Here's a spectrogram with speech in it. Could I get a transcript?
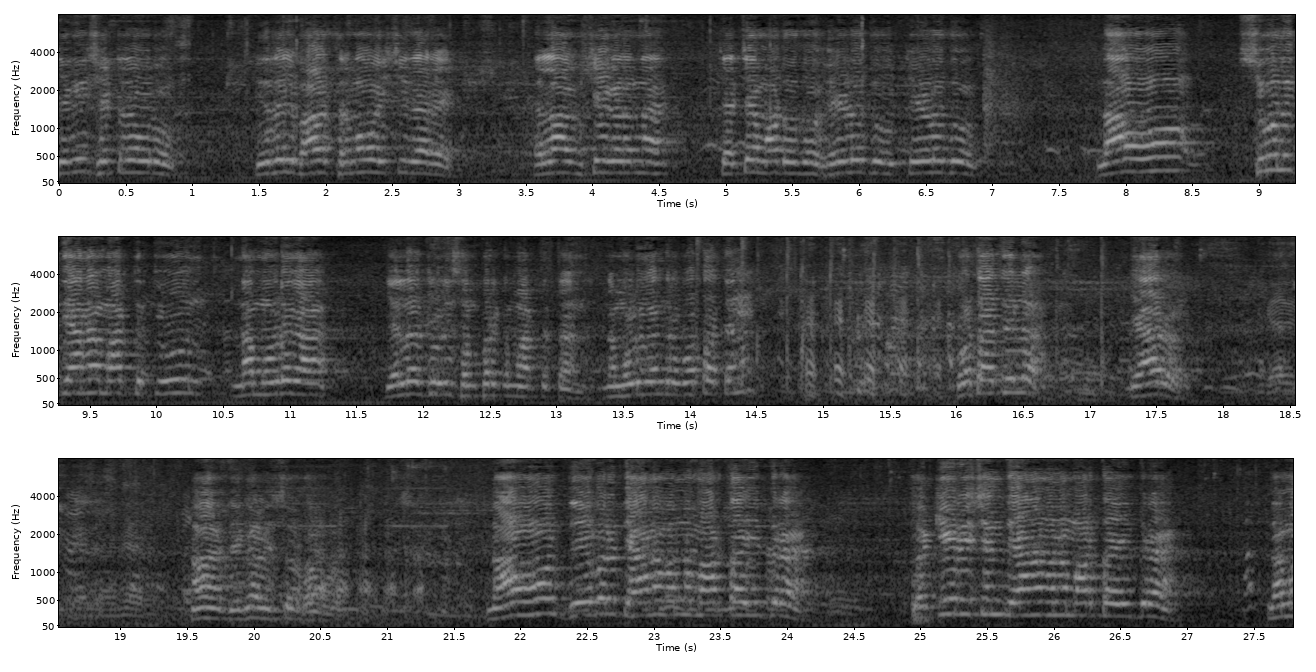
ಜಗದೀಶ್ ಶೆಟ್ಟರವರು ಇದರಲ್ಲಿ ಭಾಳ ಶ್ರಮ ವಹಿಸಿದ್ದಾರೆ. ಎಲ್ಲ ವಿಷಯಗಳನ್ನು ಚರ್ಚೆ ಮಾಡೋದು ಹೇಳೋದು, ಕೇಳೋದು. ನಾವು ಶಿವನ ಧ್ಯಾನ ಮಾಡ್ತಿರ್ತೀವಿ, ನಮ್ಮ ಹುಡುಗ ಎಲ್ಲ ಜೋಡಿ ಸಂಪರ್ಕ ಮಾಡ್ತಿರ್ತಾನೆ. ನಮ್ಮ ಹುಡುಗ ಅಂದ್ರೆ ಗೊತ್ತಾಗ್ತಾನೆ? ಗೊತ್ತಾತಿಲ್ಲ ಯಾರು? ಹಾ ದಿಗಾಳೇಶ್ವರ ನಾವು ದೇವರ ಧ್ಯಾನವನ್ನು ಮಾಡ್ತಾ ಇದ್ರ ಫಕೀರೇಶನ್ ಧ್ಯಾನವನ್ನು ಮಾಡ್ತಾ ಇದ್ರ, ನಮ್ಮ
